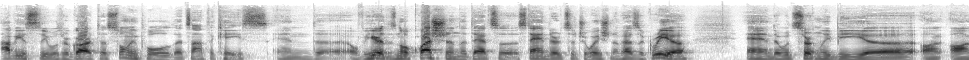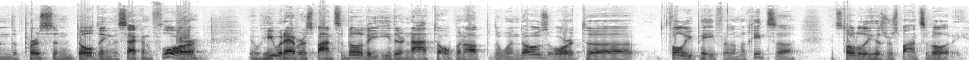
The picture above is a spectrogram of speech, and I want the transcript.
Obviously, with regard to a swimming pool, that's not the case. And uh, over here, there's no question that that's a standard situation of hezek re'iyah, and it would certainly be uh, on, on the person building the second floor. He would have responsibility either not to open up the windows or to fully pay for the mechitza. It's totally his responsibility.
